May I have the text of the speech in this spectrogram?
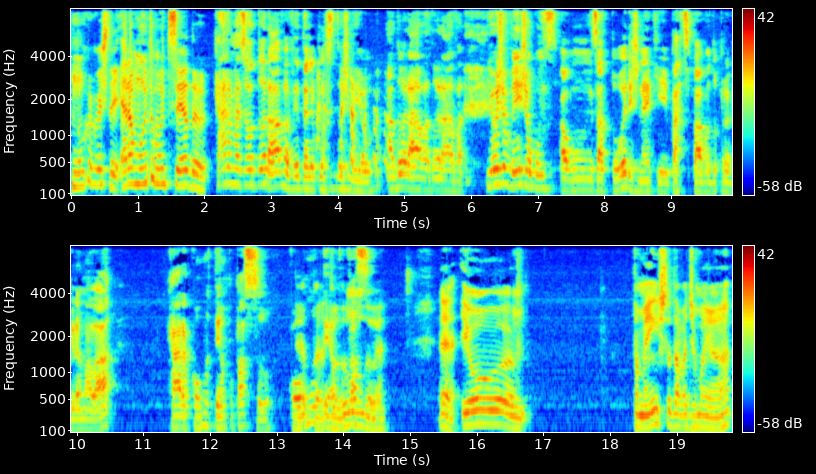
nunca gostei. Era muito, muito cedo. Cara, mas eu adorava ver Telecurso 2000. adorava, adorava. E hoje eu vejo alguns, alguns atores, né, que participavam do programa lá. Cara, como o tempo passou. Como É, o tempo todo passou. mundo, né? É, eu também estudava de manhã.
